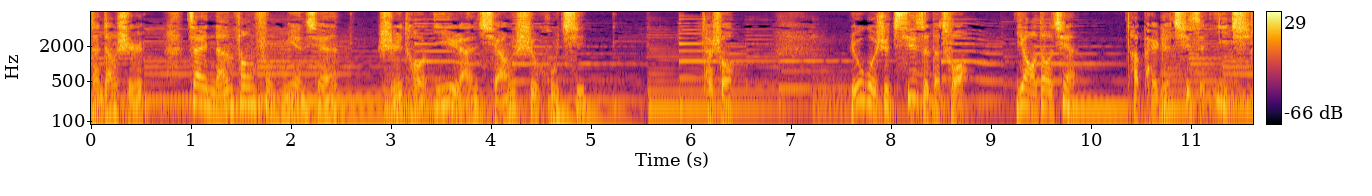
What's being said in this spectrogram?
但当时在男方父母面前，石头依然强势护妻。他说：“如果是妻子的错，要道歉，他陪着妻子一起；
